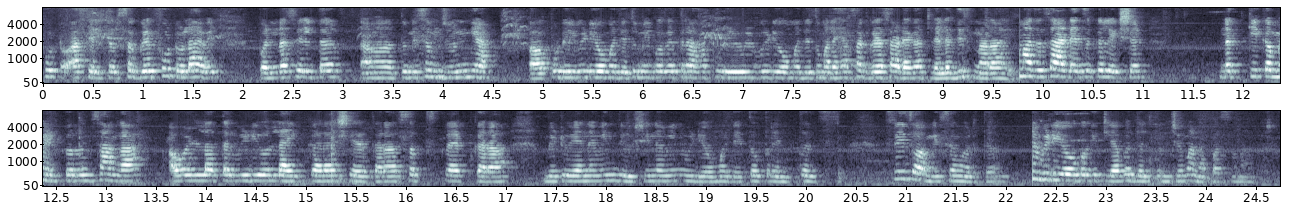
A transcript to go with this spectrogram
फोटो असेल तर सगळे फोटो लावेल पण नसेल तर तुम्ही समजून घ्या. पुढील व्हिडिओमध्ये तुम्ही बघत राहा. पुढील व्हिडिओमध्ये तुम्हाला ह्या सगळ्या साड्या घातलेल्या दिसणार आहे माझं साड्याचं कलेक्शन नक्की कमेंट करून सांगा. आवडला तर व्हिडिओ लाईक करा शेअर करा सबस्क्राईब करा. भेटूया नवीन दिवशी नवीन व्हिडिओमध्ये. तोपर्यंतच श्री स्वामी समर्थ. व्हिडिओ बघितल्याबद्दल तुमचे मनापासून आभार.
